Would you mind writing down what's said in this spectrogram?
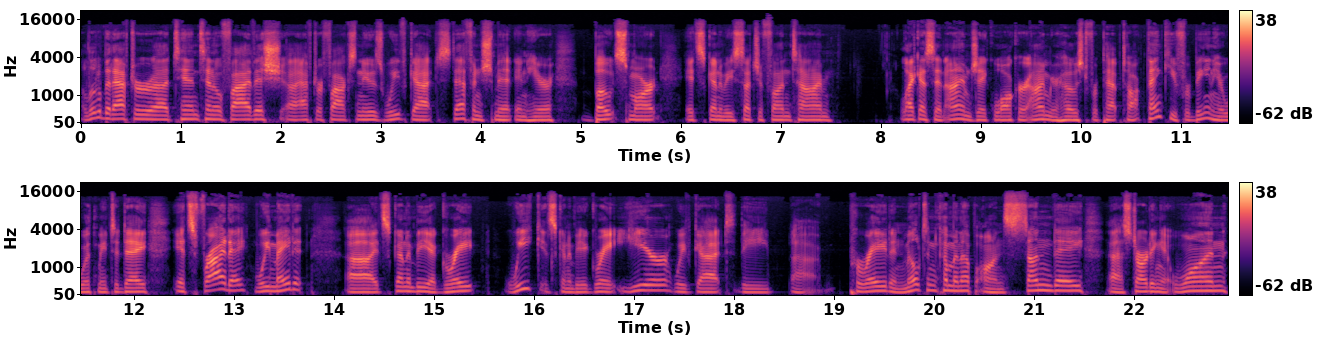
a little bit after uh, 10, 10.05 ish, uh, after Fox News. We've got Stefan Schmidt in here, Boat Smart. It's going to be such a fun time. Like I said, I am Jake Walker. I'm your host for Pep Talk. Thank you for being here with me today. It's Friday. We made it. Uh, it's going to be a great week. It's going to be a great year. We've got the uh, parade in Milton coming up on Sunday, uh, starting at 1.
